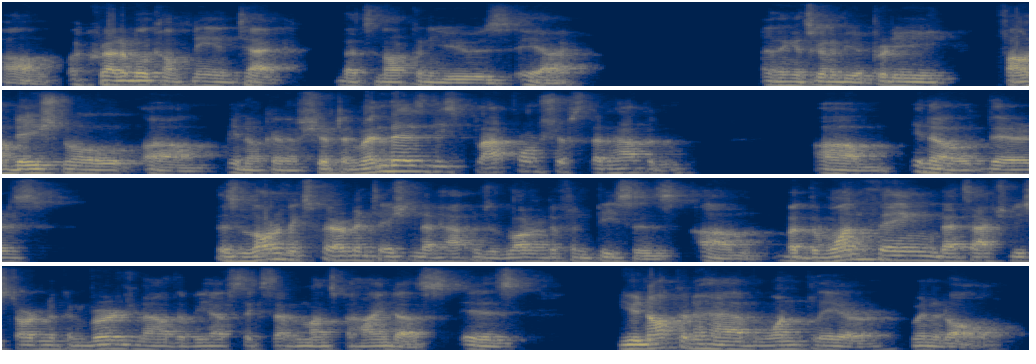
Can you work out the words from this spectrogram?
um, a credible company in tech that's not going to use AI. I think it's going to be a pretty foundational, um, you know, kind of shift. And when there's these platform shifts that happen, um, you know, there's there's a lot of experimentation that happens with a lot of different pieces. Um, but the one thing that's actually starting to converge now that we have six, seven months behind us is you're not going to have one player win it all.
